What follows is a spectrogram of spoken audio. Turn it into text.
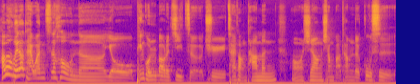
他们回到台湾之后呢，有苹果日报的记者去采访他们，哦，希望想把他们的故事，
